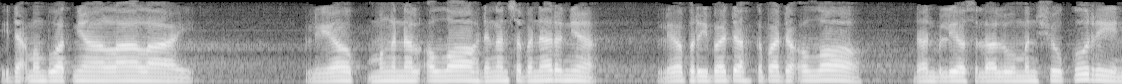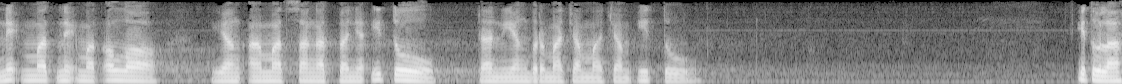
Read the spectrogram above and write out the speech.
tidak membuatnya lalai. Beliau mengenal Allah dengan sebenarnya. Beliau beribadah kepada Allah dan beliau selalu mensyukuri nikmat-nikmat Allah yang amat sangat banyak itu dan yang bermacam-macam itu. Itulah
